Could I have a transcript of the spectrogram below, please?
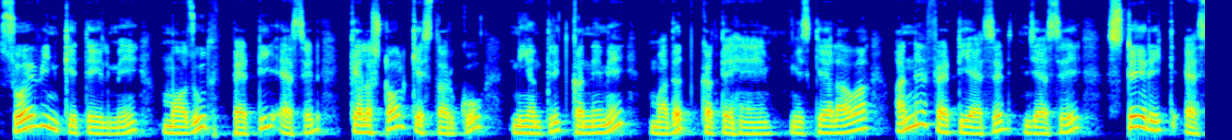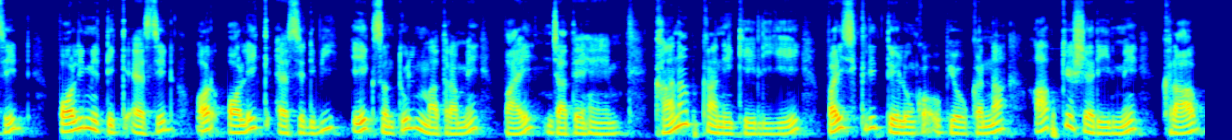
सोयाबीन के तेल में मौजूद फैटी एसिड कोलेस्ट्रॉल के स्तर को नियंत्रित करने में मदद करते हैं। इसके अलावा अन्य फैटी एसिड जैसे स्टेरिक एसिड पॉलीमेटिक एसिड और ओलिक एसिड भी एक संतुलित मात्रा में पाए जाते हैं। खाना पकाने के लिए परिष्कृत तेलों का उपयोग करना आपके शरीर में खराब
